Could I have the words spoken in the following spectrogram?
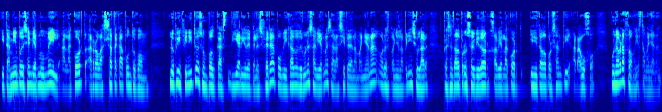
y también podéis enviarme un mail a lacort.sataka.com. Loop Infinito es un podcast diario de Pelesfera, publicado de lunes a viernes a las 7 de la mañana, hora española peninsular, presentado por un servidor, Javier Lacort, y editado por Santi Araujo. Un abrazo y hasta mañana.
